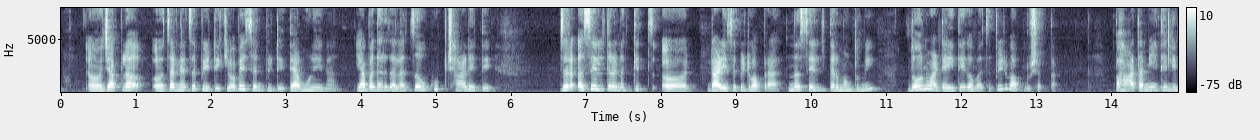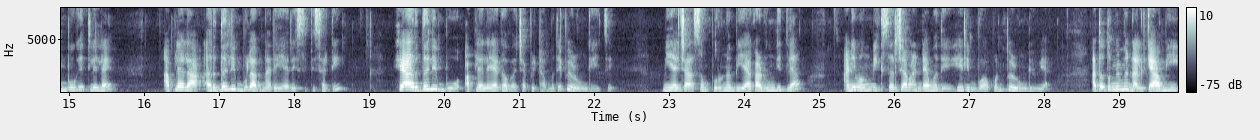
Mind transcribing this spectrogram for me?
जे आपलं चण्याचं पीठ आहे किंवा बेसन पीठ आहे त्यामुळे ना या पदार्थाला चव खूप छान येते. जर असेल तर नक्कीच डाळीचं पीठ वापरा. नसेल तर मग तुम्ही दोन वाट्या इथे गव्हाचं पीठ वापरू शकता. पहा आता मी इथे लिंबू घेतलेला आहे. आपल्याला अर्ध लिंबू लागणार आहे या रेसिपीसाठी हे अर्ध लिंबू आपल्याला या गव्हाच्या पिठामध्ये पिळून घ्यायचे. मी याच्या संपूर्ण बिया काढून घेतल्या आणि मग मिक्सरच्या भांड्यामध्ये हे लिंबू आपण पिळून घेऊया. आता तुम्ही म्हणाल की आम्ही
